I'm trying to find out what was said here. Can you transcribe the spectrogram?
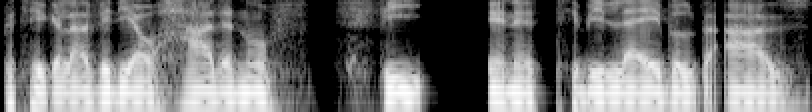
particular video had enough feet in it to be labeled as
